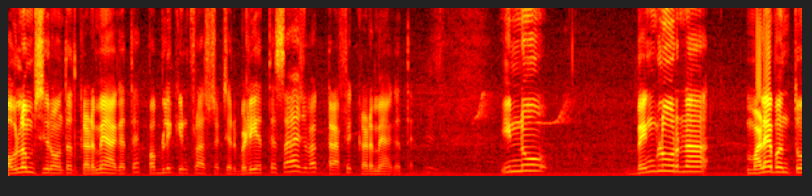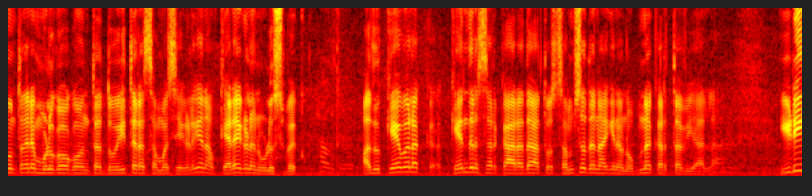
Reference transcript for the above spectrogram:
ಅವಲಂಬಿಸಿರುವಂಥದ್ದು ಕಡಿಮೆ ಆಗುತ್ತೆ ಪಬ್ಲಿಕ್ ಇನ್ಫ್ರಾಸ್ಟ್ರಕ್ಚರ್ ಬೆಳೆಯುತ್ತೆ ಸಹಜವಾಗಿ ಟ್ರಾಫಿಕ್ ಕಡಿಮೆ ಆಗುತ್ತೆ. ಇನ್ನು ಬೆಂಗಳೂರಿನ ಮಳೆ ಬಂತು ಅಂತಂದರೆ ಮುಳುಗೋಗುವಂಥದ್ದು ಈ ಥರ ಸಮಸ್ಯೆಗಳಿಗೆ ನಾವು ಕೆರೆಗಳನ್ನು ಉಳಿಸ್ಬೇಕು. ಅದು ಕೇವಲ ಕೇಂದ್ರ ಸರ್ಕಾರದ ಅಥವಾ ಸಂಸದನಾಗಿ ನಾನು ಒಬ್ಬನ ಕರ್ತವ್ಯ ಅಲ್ಲ. ಇಡೀ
